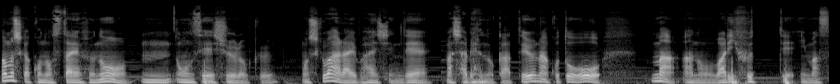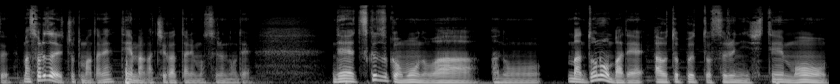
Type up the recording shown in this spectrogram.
まあ、もしくはこのスタイフの、うん、音声収録もしくはライブ配信で、まあ、喋るのかというようなことを、まあ、あの割り振っています。まあ、それぞれちょっとまたねテーマが違ったりもするので。でつくづく思うのはあのまあどの場でアウトプットするにしても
